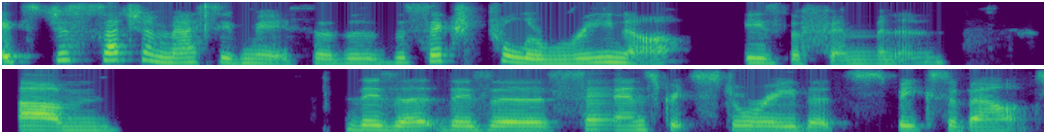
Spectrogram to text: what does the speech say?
It's just such a massive myth. So the, the sexual arena is the feminine. Um, there's a there's a Sanskrit story that speaks about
